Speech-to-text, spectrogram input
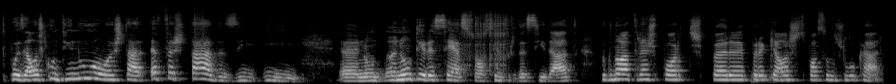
depois elas continuam a estar afastadas e, e a não, ter acesso ao centro da cidade, porque não há transportes para, para que elas se possam deslocar.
